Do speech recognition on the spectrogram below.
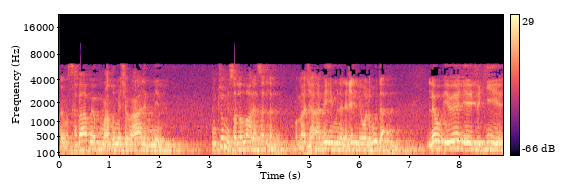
فسباب يكون معظم شيء عالم منين؟ نمتومي صلى الله عليه وسلم. وما جاء به من العلم والهدى. leo iweje ifikie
